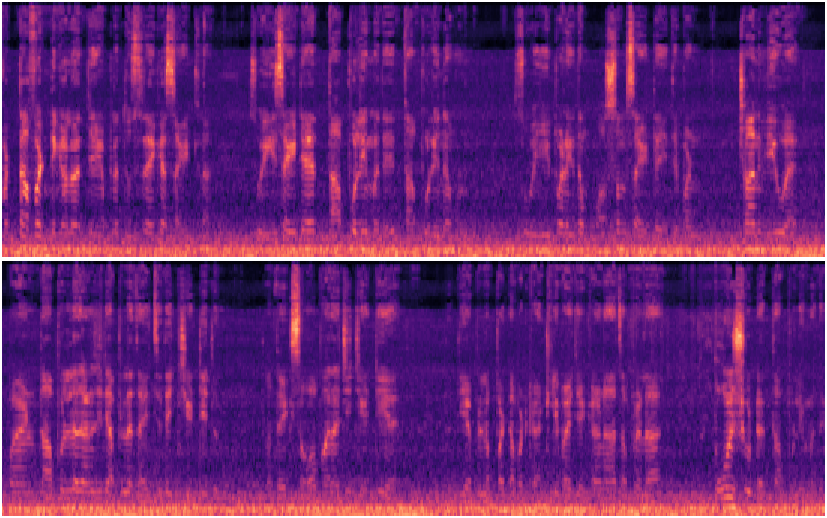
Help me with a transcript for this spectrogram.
फटाफट निघालो ते आपल्या दुसऱ्या एका साईडला सो ही साईड आहे तापोलीमध्ये तापोलीना म्हणून. सो ही पण एकदम ऑसम साईट आहे. इथे पण छान व्ह्यू आहे. पण दापोलीला जाण्यासाठी आपल्याला जायचं ते चेटीतून. आता एक सव्वा बाराची चेटी आहे. ती आपल्याला पटापट काढली पाहिजे कारण आज आपल्याला दोन शूट आहेत दापोलीमध्ये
